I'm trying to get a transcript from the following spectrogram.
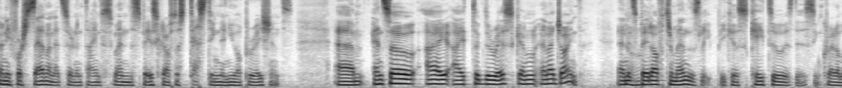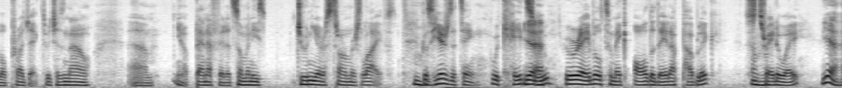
24 7 at certain times when the spacecraft was testing the new operations. Um, and so I, I took the risk and, and I joined. And it's Uh-huh. paid off tremendously because K2 is this incredible project, which has now, um, you know, benefited so many junior astronomers' lives. Because here's the thing: with K2, Yeah. we were able to make all the data public straight away Yeah.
